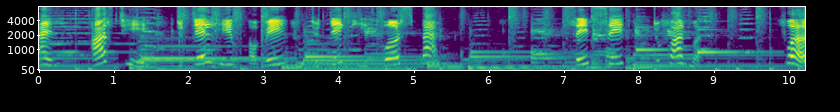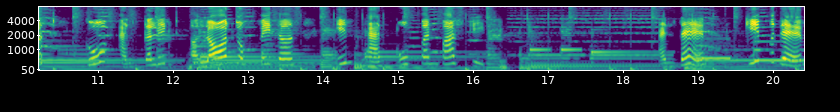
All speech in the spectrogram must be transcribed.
and asked him to tell him a way to take his words back. Saint said to farmer, First, go and collect a lot of feathers in an open basket. And then keep them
